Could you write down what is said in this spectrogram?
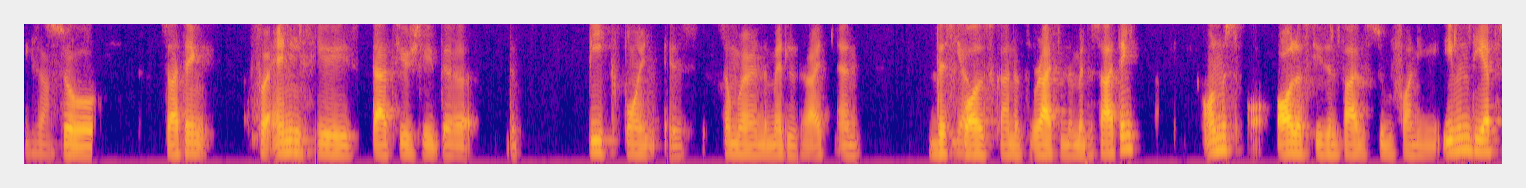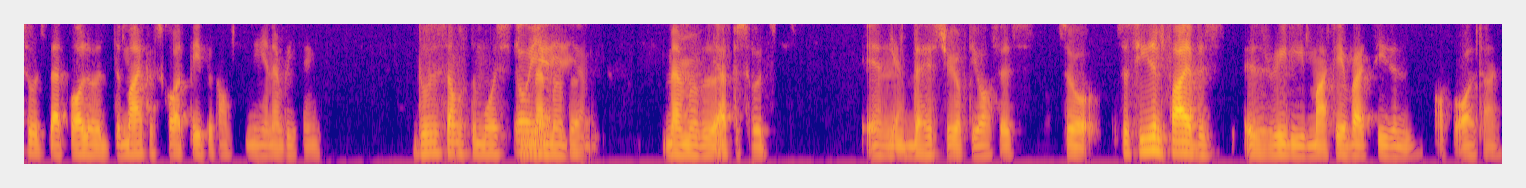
Exactly. so so i think for any series that's usually the the peak point is somewhere in the middle right and this Yeah. falls kind of right in the middle so i think almost all of season five is super funny. Even the episodes that followed, the Michael Scott Paper Company and everything, those are some of the most Oh yeah, yeah, memorable yeah. memorable episodes in the history of The Office. So so season five is is really my favorite season of all time.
